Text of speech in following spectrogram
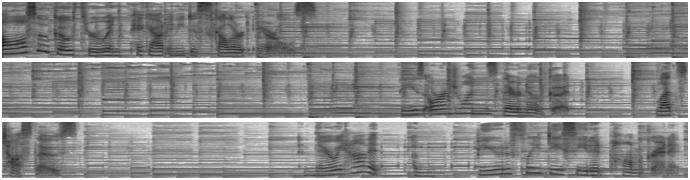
I'll also go through and pick out any discolored arils. These orange ones, they're no good. Let's toss those. And there we have it, a beautifully deseeded pomegranate.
